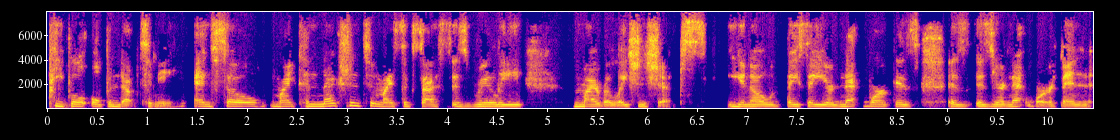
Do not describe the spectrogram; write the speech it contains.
people opened up to me. And so my connection to my success is really my relationships you know they say your network is is is your net worth. And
